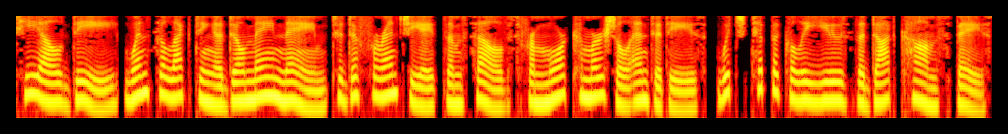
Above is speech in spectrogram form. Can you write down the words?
(TLD) when selecting a domain name to differentiate themselves from more commercial entities, which typically use the .com space.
